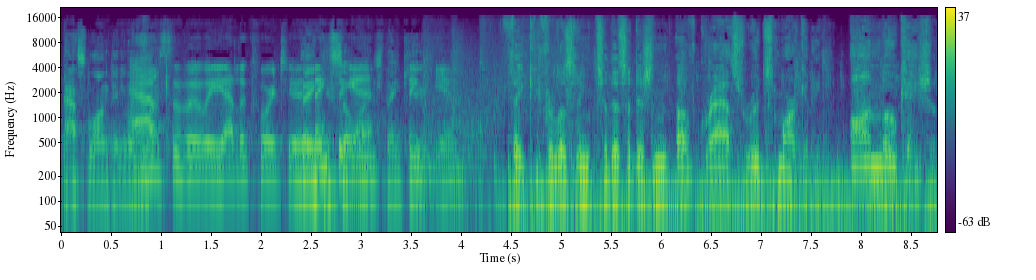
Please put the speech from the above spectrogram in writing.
pass it along to anyone Absolutely. Like. I look forward to it. Thank Thanks you so again. much. Thank you. Thank you. Thank you for listening to this edition of Grassroots Marketing on location,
